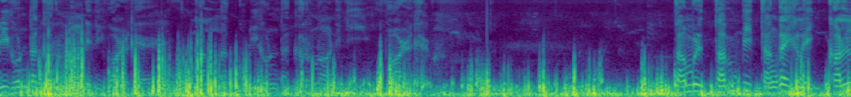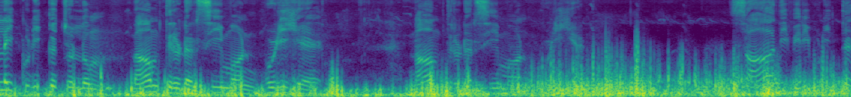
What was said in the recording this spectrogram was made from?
குடிகொண்ட கருணாநிதி வாழ்க நல்ல குடிகொண்ட கருணாநிதி வாழ்க. தமிழ் தம்பி தங்கைகளை கல்லை குடிக்கச் சொல்லும் நாம் திருடர் சீமான் ஒழிக நாம் திருடர் சீமான் ஒழிக. சாதி விரிபிடித்த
